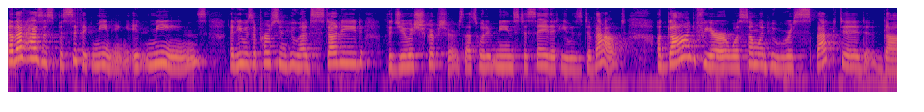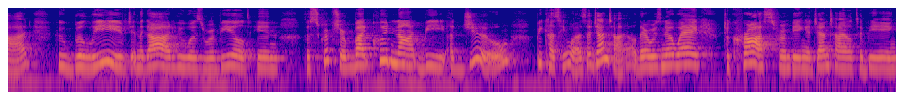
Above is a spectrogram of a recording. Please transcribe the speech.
Now that has a specific meaning. It means that he was a person who had studied the Jewish scriptures. That's what it means to say that he was devout. A God-fearer was someone who respected God, who believed in the God who was revealed in the scripture, but could not be a Jew because he was a Gentile. There was no way to cross from being a Gentile to being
